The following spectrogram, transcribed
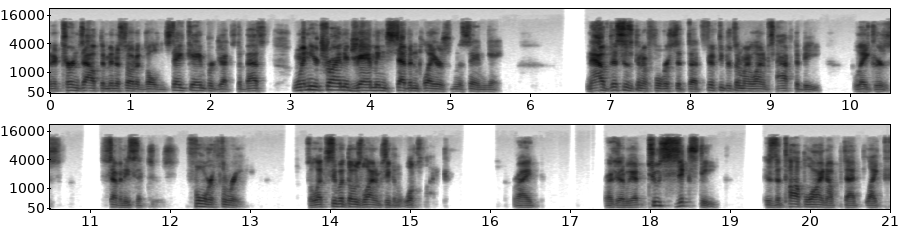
And it turns out the Minnesota Golden State game projects the best when you're trying to jam in seven players from the same game. Now, this is going to force it that 50% of my lineups have to be Lakers, 76ers, 4 3. So let's see what those lineups even look like. Right. Right. So we got 260 is the top lineup that like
